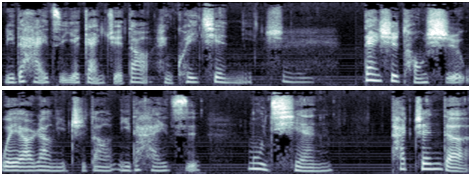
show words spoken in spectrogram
你的孩子也感觉到很亏欠你。是。但是同时，我也要让你知道，你的孩子目前他真的。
